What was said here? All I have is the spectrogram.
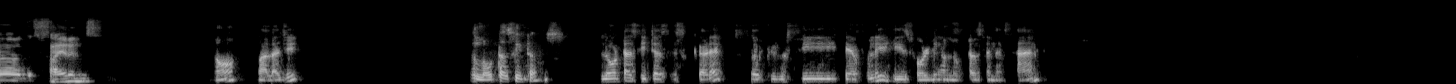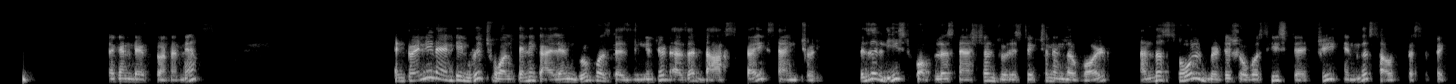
Uh, the sirens. No, Balaji. The Lotus Eaters. Lotus Eaters is correct. So if you see carefully, he is holding a lotus in his hand. Second deck to Anannya. In 2019, which volcanic island group was designated as a dark sky sanctuary? It is the least populous national jurisdiction in the world and the sole British overseas territory in the South Pacific.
